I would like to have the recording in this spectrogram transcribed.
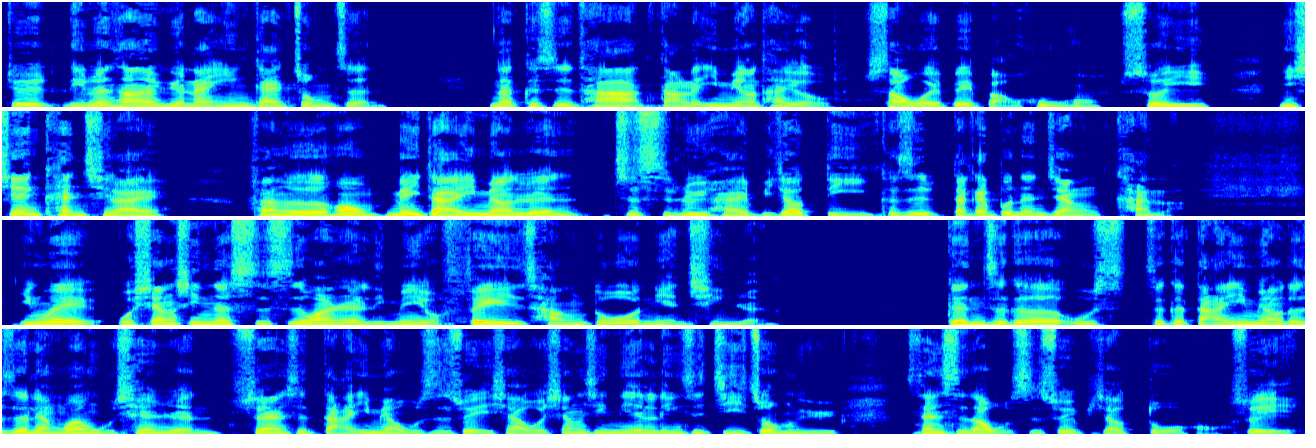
就是理论上他原来应该重症，那可是他打了疫苗，他有稍微被保护吼，所以你现在看起来反而吼没打疫苗的人致死率还比较低，可是大概不能这样看了，因为我相信那十四万人里面有非常多年轻人。跟这个五十这个打疫苗的这两万五千人，虽然是打疫苗五十岁以下，我相信年龄是集中于三十到五十岁比较多哦，所以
